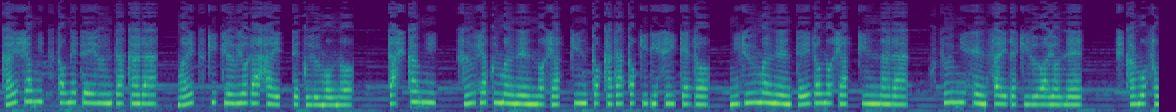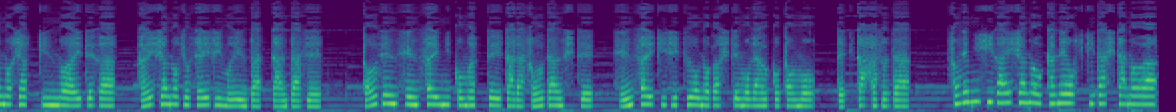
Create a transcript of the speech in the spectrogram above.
会社に勤めているんだから、毎月給与が入ってくるもの。確かに、数百万円の借金とかだと厳しいけど、20万円程度の借金なら、普通に返済できるわよね。しかもその借金の相手が、会社の女性事務員だったんだぜ。当然返済に困っていたら相談して、返済期日を伸ばしてもらうことも、できたはずだ。それに被害者のお金を引き出したのは、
